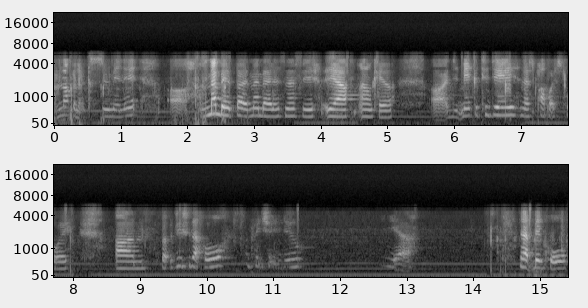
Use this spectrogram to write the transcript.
I'm not gonna zoom in it. Uh, my bed, but my bed is messy. Yeah, I don't care. Uh, I didn't make it today. That's Papa's toy. Um, but do you see that hole? I'm pretty sure you do. Yeah. That big hole.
